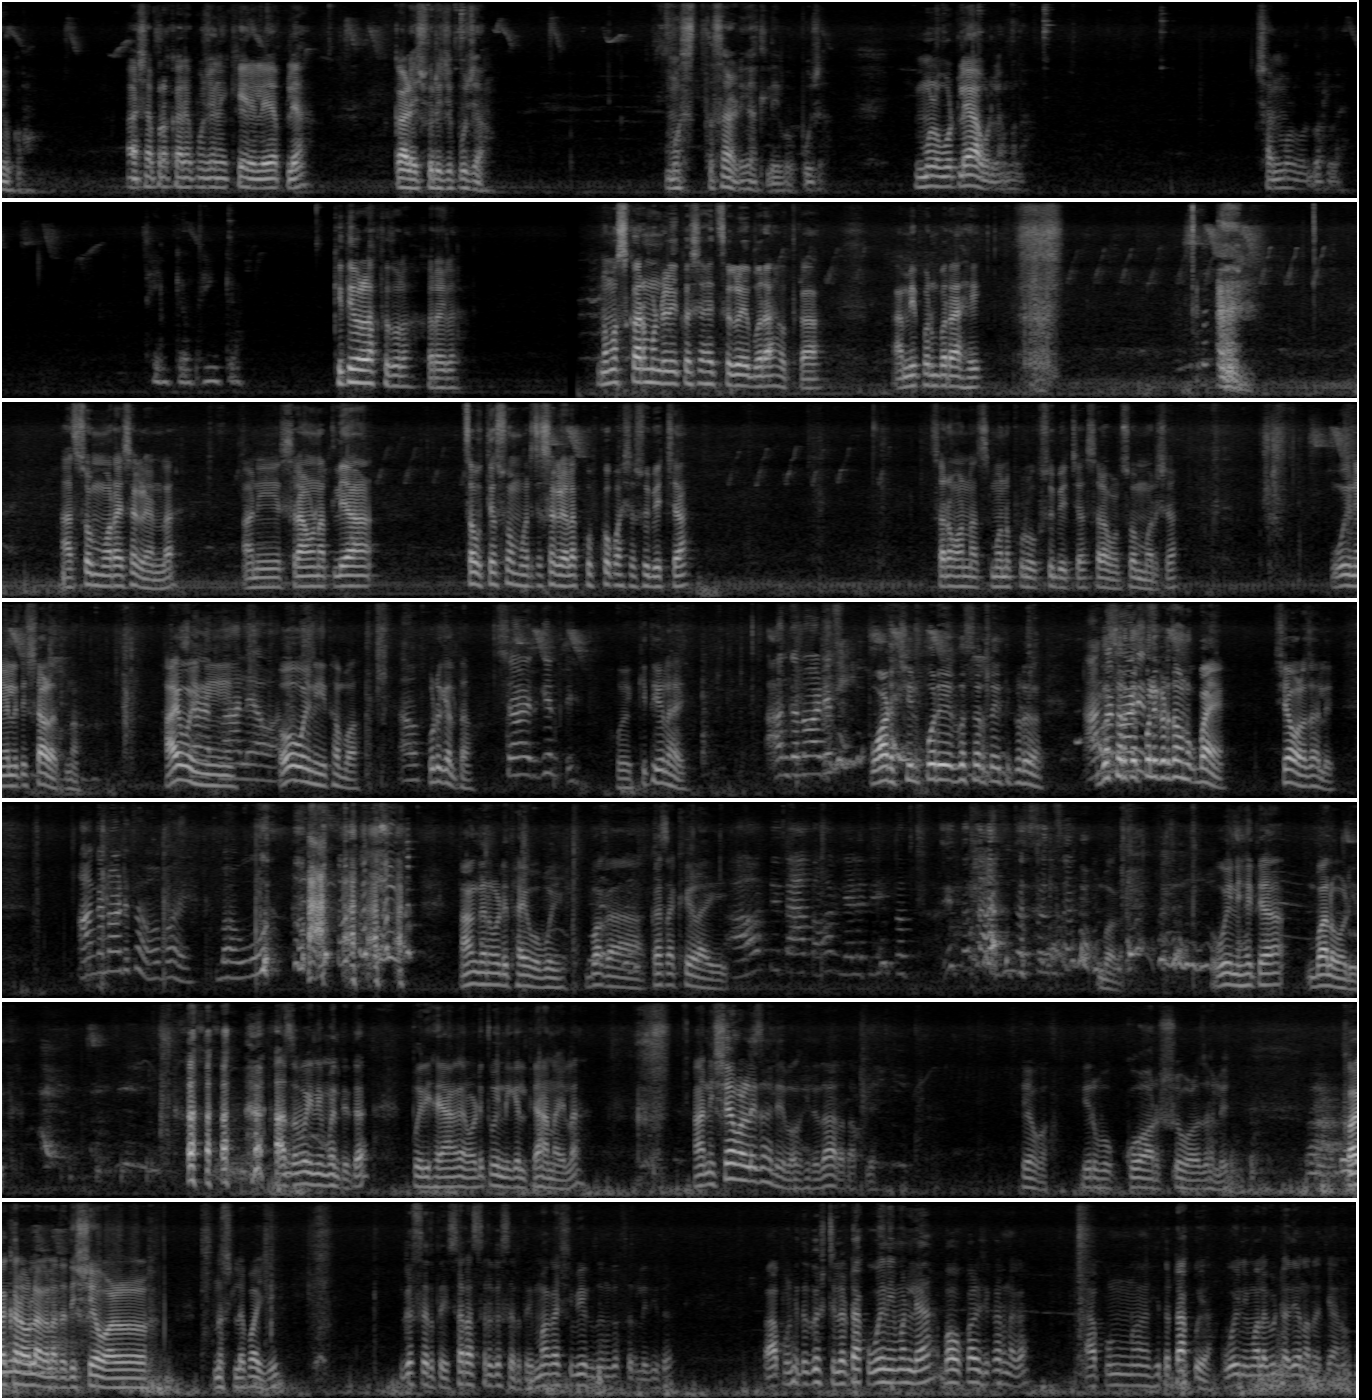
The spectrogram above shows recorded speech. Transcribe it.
येऊ का? अशा प्रकारे पूजेने केलेली आपल्या काळेश्वरीची पूजा. मस्त साडी घातली बघ पूजा. मळवट लय आवडला मला. छान मळवट भरलाय. थँक्यू थँक्यू किती वेळ लागतो तुला करायला? नमस्कार मंडळी कसे आहेत सगळे? बरं आहोत का? आम्ही पण बरं आहे. आज सोमवार आहे सगळ्यांना. आणि श्रावणातल्या चौथ्या सोमवारच्या सगळ्याला खूप खूप अशा शुभेच्छा. सर्वांनाच मनपूर्वक शुभेच्छा श्रावण सोमवारच्या. वहिनी आले ते शाळेत ना हाय वहिनी. ओ वहिनी थांबा. कुठे गेलता? शाळेत गेलते. होय किती वेळ आहे? अंगणवाडी वाढशील परे घसरतय तिकडं. घसरते पलीकडे जाऊ नको बाय शेवाळ झाले अंगणवाडीत भाऊ. अंगणवाडीत आहे हो बाई. बघा कसा खेळ आहे. बघा. वहिनी आहे त्या बालवाडीत. असं वहिनी म्हणते त्या. परी आहे अंगणवाडीत वहिनी गेली त्या आणायला. आणि शेवाळे झाले बघा इथे दारात आपले. हे बघा हिरवं कोर शेवाळ झाले. काय करावं लागलं आता ते शेवाळ नसलं पाहिजे. घसरतंय सरासर घसरतंय. मागाशी बी एक जण घसरले तिथं. आपण इथं गष्टीला टाकू. वहिनी म्हणल्या भाऊ काळजी कर नका. आपण इथं टाकूया. वहिनी मला विठा देणार आहे ते आणून.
